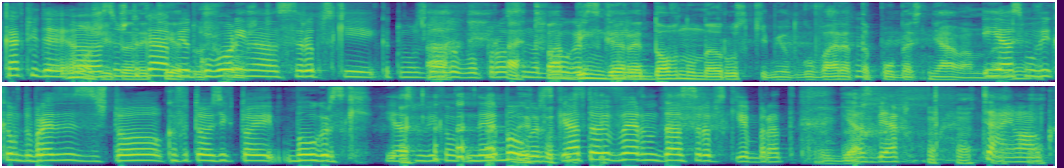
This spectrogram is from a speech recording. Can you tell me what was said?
Както и да е. Също да така ми отговори на сръбски, като му зададох въпроса а, на това български. Бинга редовно на руски ми отговарят, да пообяснявам. И аз нали? му викам, добре, защо, какъв е този език, той български. И аз му викам, не е български, а той е верно, да, сръбски е брат. Да. И аз бях, чай малко.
